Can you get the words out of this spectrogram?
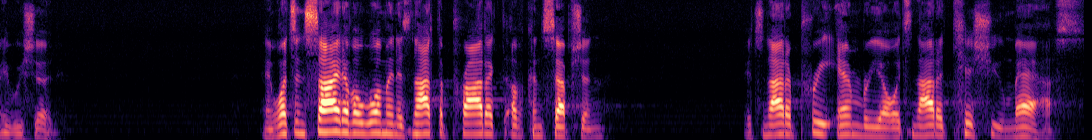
maybe we should. And what's inside of a woman is not the product of conception. It's not a pre embryo. It's not a tissue mass.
